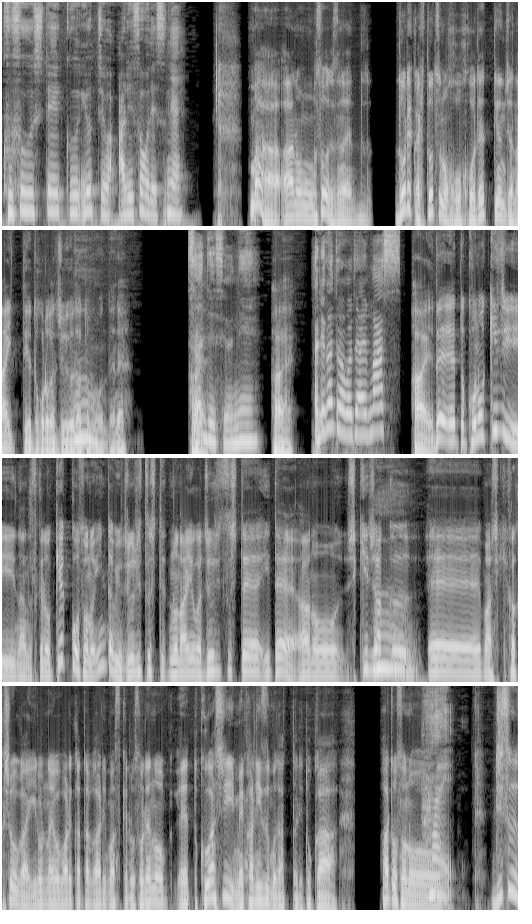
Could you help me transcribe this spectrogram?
工夫していく余地はありそうですね。まあ、あの、そうですね。どどれか一つの方法でっていうんじゃないっていうところが重要だと思うんでね。はいそうですよね。はい。ありがとうございます。はい。で、えっと、この記事なんですけど、結構そのインタビュー充実して、の内容が充実していて、あの、色弱、うんえーまあ、色覚障害、いろんな呼ばれ方がありますけど、それの、えっと、詳しいメカニズムだったりとか、あとその、はい。時数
